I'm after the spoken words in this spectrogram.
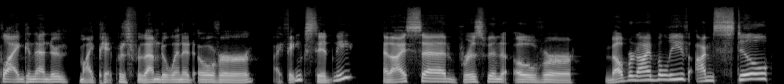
flag contender. My pick was for them to win it over, I think, Sydney and I said Brisbane over Melbourne, I believe. I'm still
